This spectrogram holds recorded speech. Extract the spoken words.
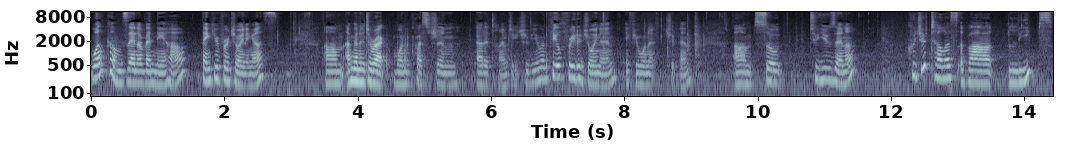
Welcome, Zainab and Neha. Thank you for joining us. Um, I'm going to direct one question at a time to each of you, and feel free to join in if you want to chip in. Um, so, to you, Zainab, could you tell us about LEAPS,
